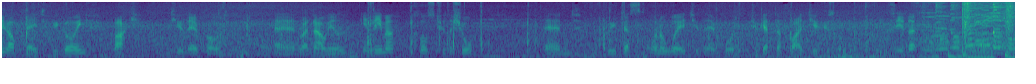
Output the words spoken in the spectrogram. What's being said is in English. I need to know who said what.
Speaker 1: morning update. We're going back to the airport and right now we're in Lima, close to the shore and we're just on our way to the airport to get the flight to Cusco. See you there.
